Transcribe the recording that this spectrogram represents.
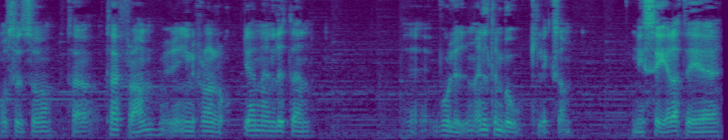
Och sen så tar jag, tar jag fram inifrån rocken en liten eh, volym, en liten bok liksom. Ni ser att det är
